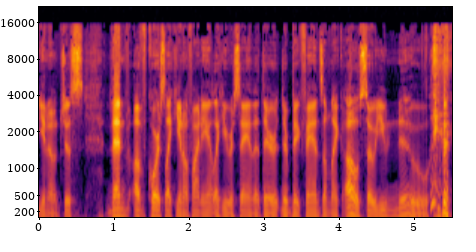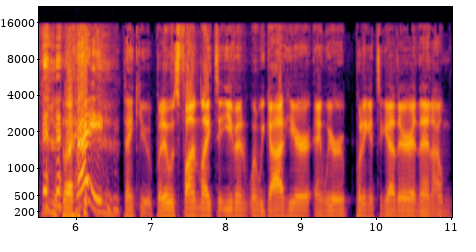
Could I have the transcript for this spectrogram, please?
you know, just then of course, like you know, finding out like you were saying that they're they're big fans. I'm like, oh, so you knew, Like, Right. Thank you. But it was fun, like to even when we got here and we were putting it together, and then I'm.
